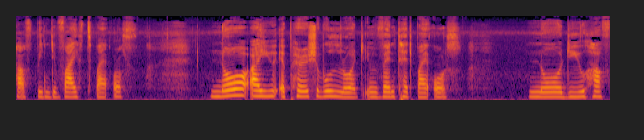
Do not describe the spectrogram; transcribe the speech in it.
have been devised by us, nor are you a perishable Lord invented by us nor do you have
